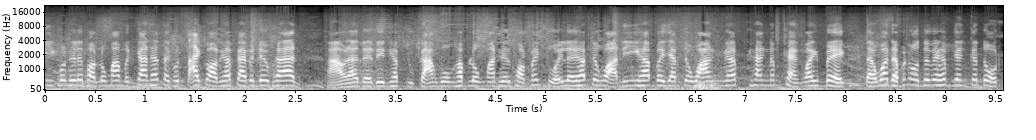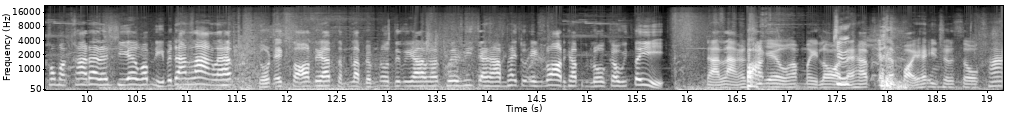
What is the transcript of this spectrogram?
มีคนเทเลพอร์ตลงมาเหมือนกันครับแต่คนตายก่อนครับกลายเป็นเดมแพน เอาแล้วเดดินครับอยู่กลางวงครับลงมาเทเลพอร์ตไม่สวยเลยครับจังหวะนี้ครับพยายามจะวางครับแข้งน้ำแข็งไว้เบรกแต่ว่าดับเบิลโอเตเวครับยังกระโดดเข้ามาฆ่าได้แล้วเชียร์ครับหนีไปด้านล่างแล้วครับโดนเอ็กซ์ซอร์นะครับสำหรับดับเบิลโอเตเวครับเพื่อที่จะทำให้ตัวเองรอดครับโลกาวิตี้ด้านล่างครับปังเชียร์ครับไม่รอดแล้วครับจะปล่อยให้อินเทอร์โซฆ่า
